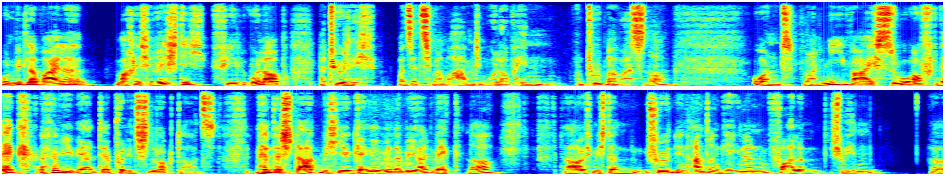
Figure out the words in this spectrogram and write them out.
Und mittlerweile mache ich richtig viel Urlaub. Natürlich, man setzt sich mal am Abend im Urlaub hin und tut mal was. Ne? Und noch nie war ich so oft weg wie während der politischen Lockdowns. Wenn der Staat mich hier gängeln will, dann bin ich halt weg. Ne? Da habe ich mich dann schön in anderen Gegenden, vor allem Schweden, äh,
